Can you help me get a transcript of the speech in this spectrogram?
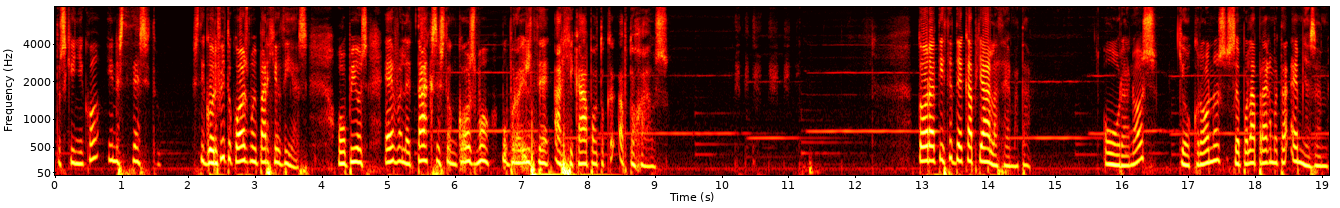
Το σκηνικό είναι στη θέση του. Στην κορυφή του κόσμου υπάρχει ο Δίας, ο οποίος έβαλε τάξη στον κόσμο που προήλθε αρχικά από το, από το χάος. Τώρα τίθενται κάποια άλλα θέματα. Ο ουρανός και ο κρόνος σε πολλά πράγματα έμοιαζαν.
